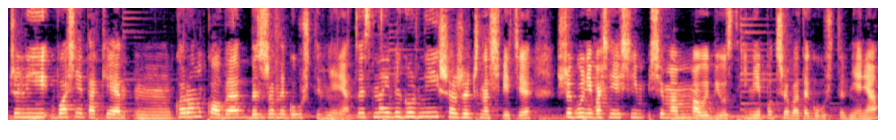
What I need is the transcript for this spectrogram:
Czyli właśnie takie mm, koronkowe, bez żadnego usztywnienia. To jest najwygodniejsza rzecz na świecie, szczególnie właśnie jeśli się mam mały biust i nie potrzeba tego usztywnienia.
